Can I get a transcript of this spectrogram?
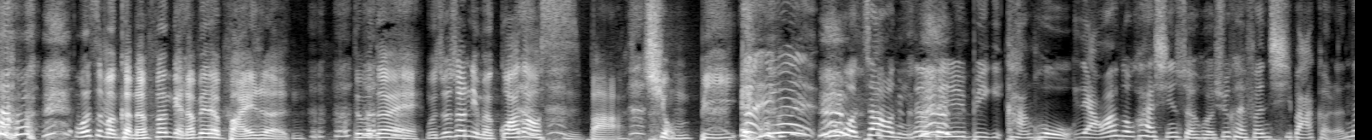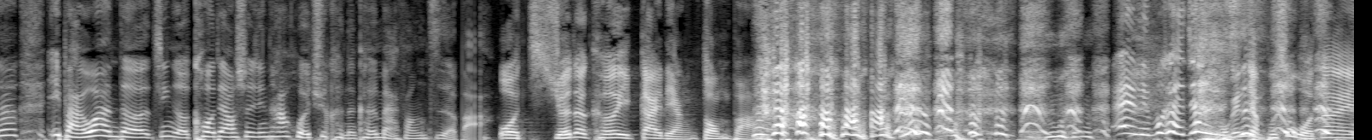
我怎么可能分给那边的白人，对不对？我就说你们刮到死吧，穷逼。对，因为如果照你那菲律宾看护 两万多块薪水回去可以分七八个人，那一百万的金额扣掉税金，他回去可能可以买房子了吧？我觉得可以盖两栋吧。哎、你不可以这样。我跟你讲，不是我在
